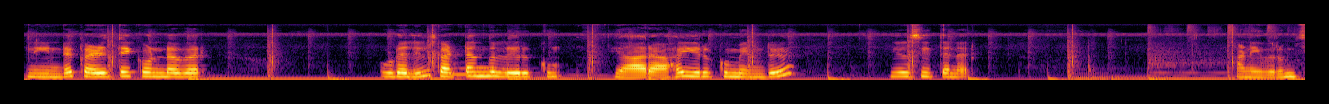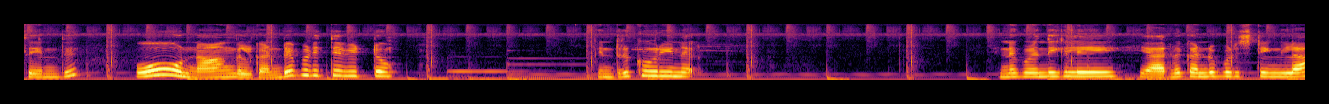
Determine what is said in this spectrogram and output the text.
நீண்ட கழுத்தை கொண்டவர். உடலில் கட்டங்கள் இருக்கும். யாராக இருக்கும் என்று யோசித்தனர். அனைவரும் சேர்ந்து ஓ நாங்கள் கண்டுபிடித்து விட்டோம் என்று கூறினர். என்ன குழந்தைகளே யாருன்னு கண்டுபிடிச்சிட்டிங்களா?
